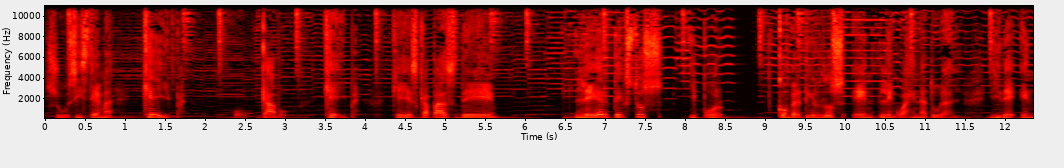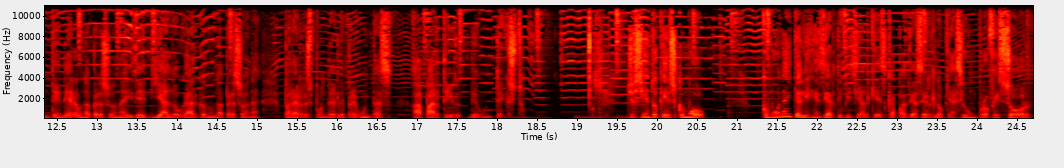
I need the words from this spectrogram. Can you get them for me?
su sistema CAPE o Cabo CAPE, que es capaz de leer textos y por convertirlos en lenguaje natural y de entender a una persona y de dialogar con una persona para responderle preguntas a partir de un texto. Yo siento que es como, como una inteligencia artificial que es capaz de hacer lo que hace un profesor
